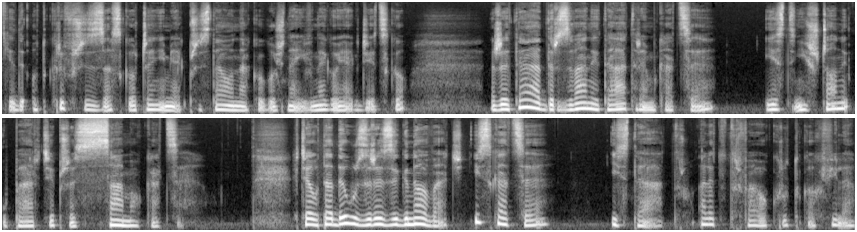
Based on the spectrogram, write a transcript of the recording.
kiedy odkrywszy z zaskoczeniem, jak przystało na kogoś naiwnego jak dziecko, że teatr zwany teatrem KC jest niszczony uparcie przez samo KC. Chciał Tadeusz zrezygnować i z KC, i z teatru, ale to trwało krótko, chwilę.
